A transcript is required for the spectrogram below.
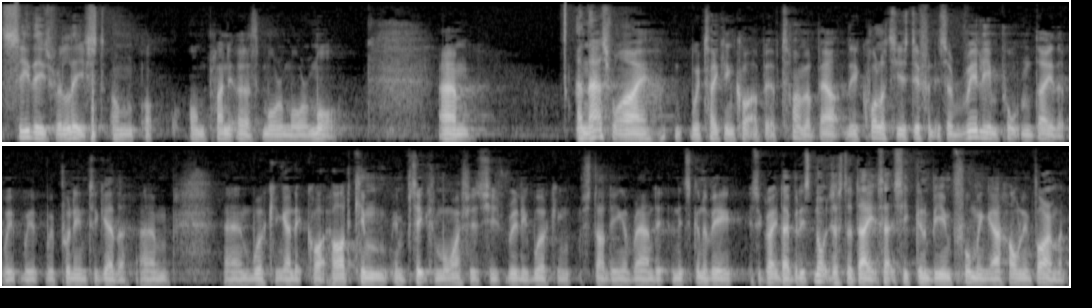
see these released on, on planet Earth more and more and more. Um, and that's why we're taking quite a bit of time about the equality is different. It's a really important day that we, we, are putting together um, and working at it quite hard. Kim, in particular, my wife, is, she's really working, studying around it, and it's going to be it's a great day. But it's not just a day; it's actually going to be informing our whole environment.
